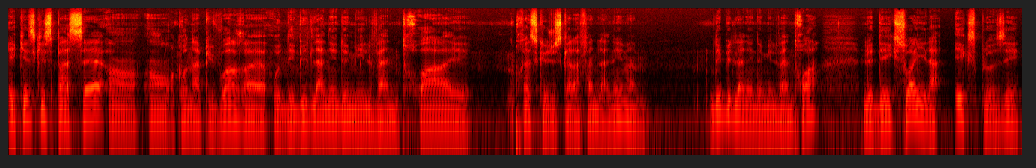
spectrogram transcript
Et qu'est-ce qui se passait qu'on a pu voir euh, au début de l'année 2023 et presque jusqu'à la fin de l'année même, début de l'année 2023, le DXY, il a explosé.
